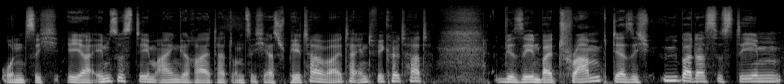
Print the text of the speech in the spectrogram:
und sich eher im System eingereiht hat und sich erst später weiterentwickelt hat. Wir sehen bei Trump, der sich über das System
